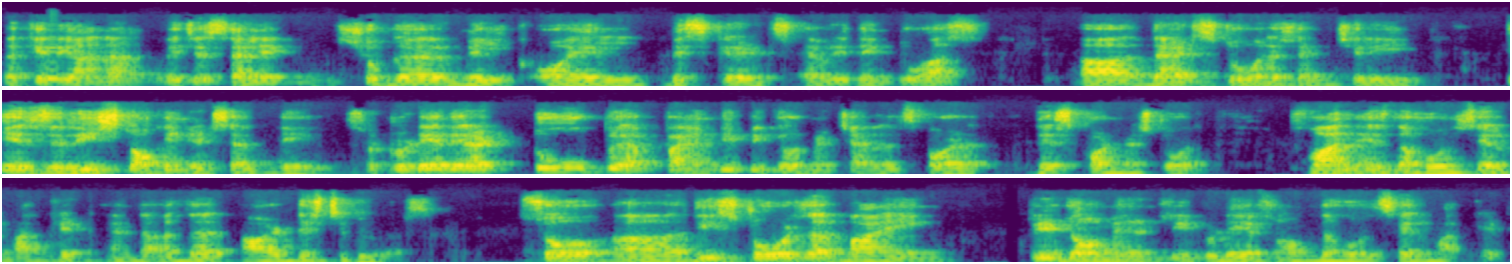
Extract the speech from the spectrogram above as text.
the Kiryana, which is selling sugar, milk, oil, biscuits, everything to us, uh, that store essentially is restocking itself daily. So, today there are two primary procurement channels for this corner store. One is the wholesale market, and the other are distributors. So, uh, these stores are buying predominantly today from the wholesale market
